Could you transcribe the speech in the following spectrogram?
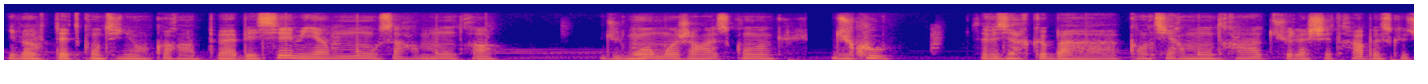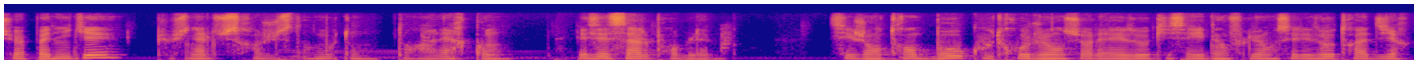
il va peut-être continuer encore un peu à baisser, mais il y a un moment où ça remontera. Du moins, moi j'en reste convaincu. Du coup, ça veut dire que bah quand il remontera, tu l'achèteras parce que tu as paniqué, puis au final tu seras juste un mouton, t'auras l'air con. Et c'est ça le problème. C'est que j'entends beaucoup trop de gens sur les réseaux qui essayent d'influencer les autres à dire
